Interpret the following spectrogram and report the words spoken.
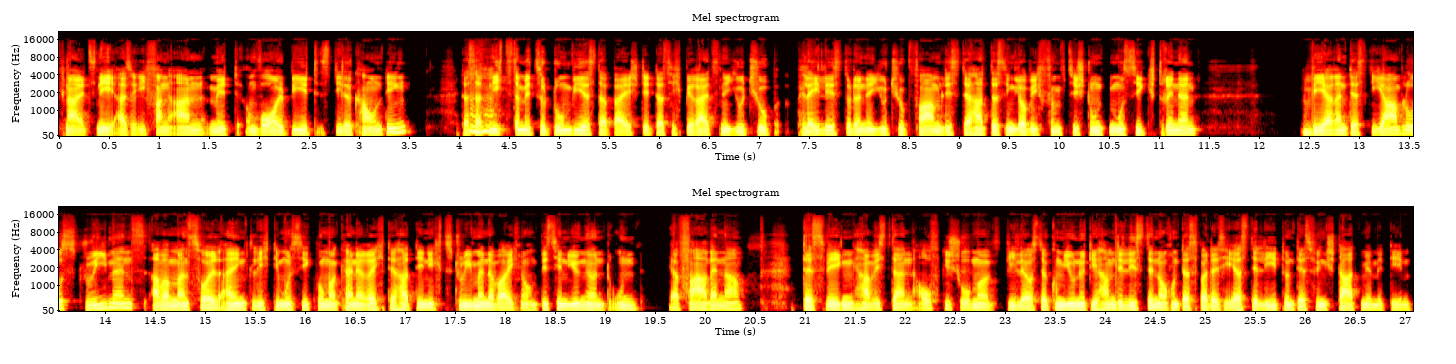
knallt's. Nee, also ich fange an mit Wallbeat Still Counting. Das mhm. hat nichts damit zu tun, wie es dabei steht, dass ich bereits eine YouTube-Playlist oder eine YouTube-Farmliste hat. Da sind, glaube ich, 50 Stunden Musik drinnen während des Diablo-Streamens, aber man soll eigentlich die Musik, wo man keine Rechte hat, die nicht streamen. Da war ich noch ein bisschen jünger und unerfahrener. Deswegen habe ich es dann aufgeschoben. Viele aus der Community haben die Liste noch und das war das erste Lied und deswegen starten wir mit dem.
